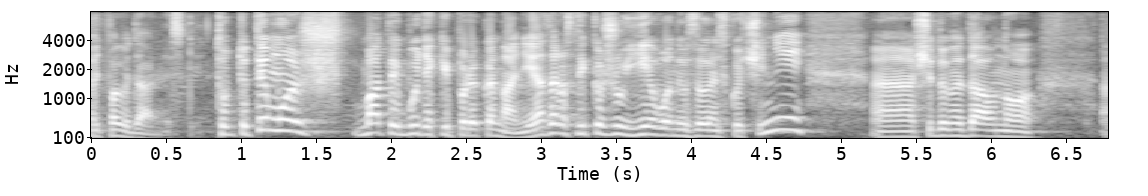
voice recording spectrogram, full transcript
відповідальності. Тобто ти можеш мати будь-які переконання. Я зараз не кажу, є вони в Зеленського чи ні. Е, ще донедавно. е,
